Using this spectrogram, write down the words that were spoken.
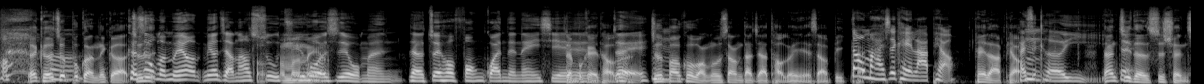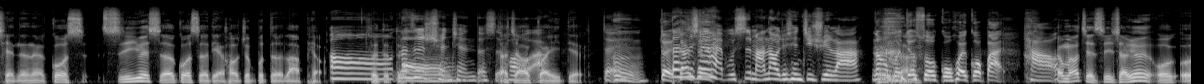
那可是就不管那个，可是我们没有没有讲到数据或者是我们的最后封关的那一些，对不可以讨论。对，就是包括网络上大家讨论也是要避。但我们还是可以拉票，可以拉票，还是可以。但记得是选前的那个过十十一月十二过十二点后就不得拉票。哦，对对对。那是选前的时候，大家要乖一点。对，嗯，对。但是现在还不是嘛？那我就先继续拉。那我们就说国会过半。好，我们要解释一下，因为我我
